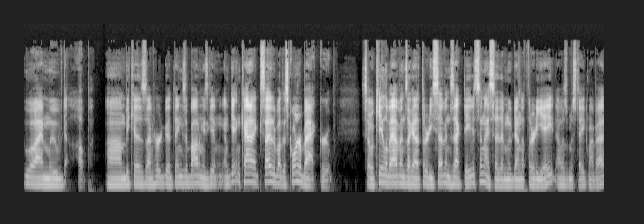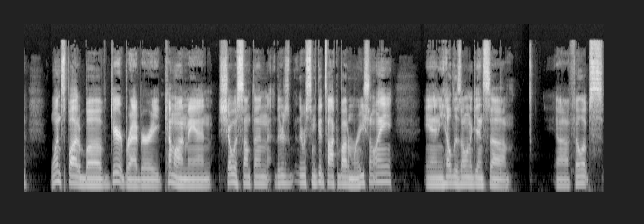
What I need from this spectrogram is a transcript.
who I moved up um, because I've heard good things about him. He's getting. I'm getting kind of excited about this cornerback group. So Caleb Evans, I got a 37. Zach Davidson, I said I moved down to 38. That was a mistake. My bad one spot above Garrett Bradbury. Come on, man, show us something. There's there was some good talk about him recently, and he held his own against uh, uh, Phillips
